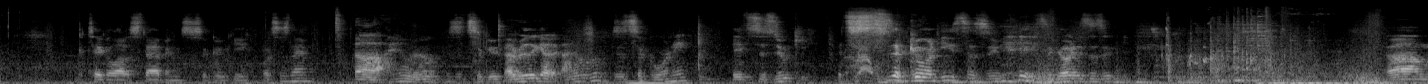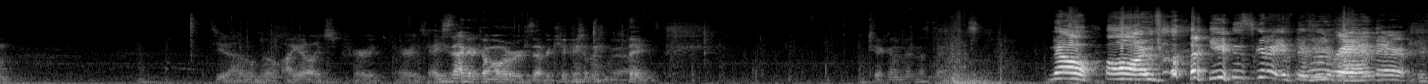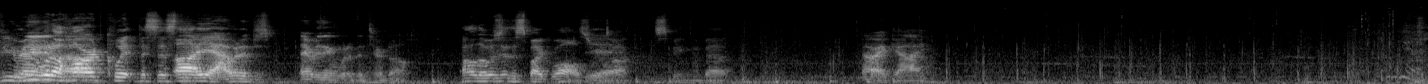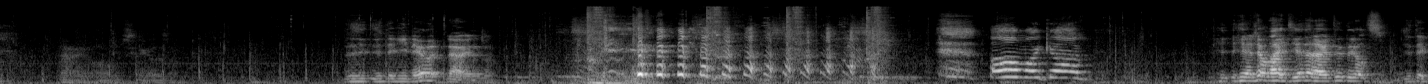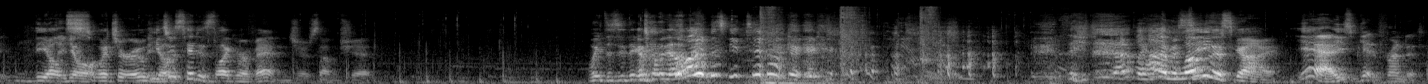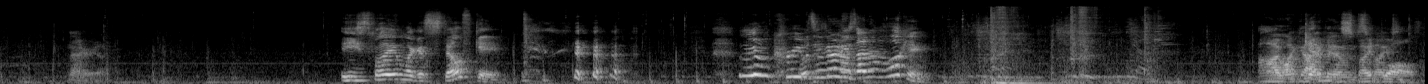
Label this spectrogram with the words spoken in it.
Could take a lot of stabbings, Saguki. What's his name? Uh, I don't know. Is it Saguki? I really got it. I don't know. Is it Sigourney? It's Suzuki. It's Sigourney Suzuki. it's going to Suzuki. Um, dude, I don't know. I gotta like just parry, parry this guy. He's not gonna come over because I've been kicking him in Yeah. things. Kicking him in the things. No! Oh, I thought he was gonna. If, If he he ran, ran- there, if he we ran, would have uh, hard quit the system. Uh, yeah, I would have just everything would have been turned off. Oh, those are the spike walls we were Yeah. talking, speaking about. All right, guy. All Did you, think he knew it? No, he didn't. Oh my god! He, he had no idea that I did the old. You think The old think switcheroo. He just hit his like revenge or some shit. Wait, does he think I'm coming the other way? is he doing? He's trying to play I love this guy. Yeah, he's getting friended. Not really. He's playing like a stealth game. Look at him creep. What's he doing? He's not even looking. Oh, I Oh, I gotta get him in in spike spikes. wall.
